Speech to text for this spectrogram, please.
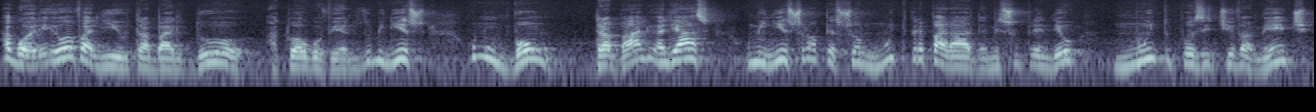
Agora, eu avalio o trabalho do atual governo do ministro como um bom trabalho. Aliás, o ministro é uma pessoa muito preparada, me surpreendeu muito positivamente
